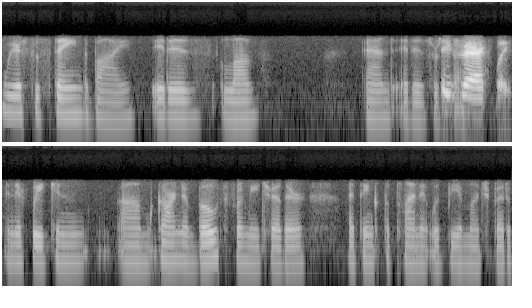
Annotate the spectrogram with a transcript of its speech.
we are sustained by. It is love and it is respect. Exactly. And if we can um, garner both from each other, I think the planet would be a much better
